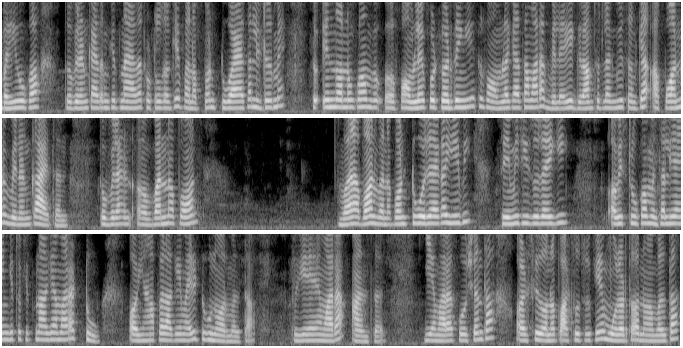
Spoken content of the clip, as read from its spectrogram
वही होगा। तो विलन का आयतन कितना आया था? टोटल करके वन अपॉइंट टू आया था लीटर में। तो इन दोनों को हम फॉर्मुला पुट कर देंगे। तो फॉर्मुला क्या था हमारा? विलय की ग्राम तो लैंग्वेज संख्या अपॉन में विलन का आयतन। तो विलन one upon one upon one upon two हो जाएगा ये भी। सेम ही चीज़ हो जाएगी। अब इस टू का हम इधर ले आएँगे तो कितना आ गया हमारा? टू और यहाँ पर आगे हमारी टू नॉर्मल था। तो ये है हमारा आंसर। ये हमारा क्वेश्चन था और इसके दोनों पार्ट्स हो चुके हैं, मोलर था और नॉर्मल था।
